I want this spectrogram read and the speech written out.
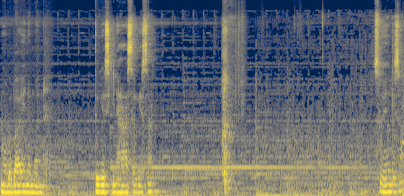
mga babae naman, ito guys, kinahasa guys ha. So yan guys ha,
